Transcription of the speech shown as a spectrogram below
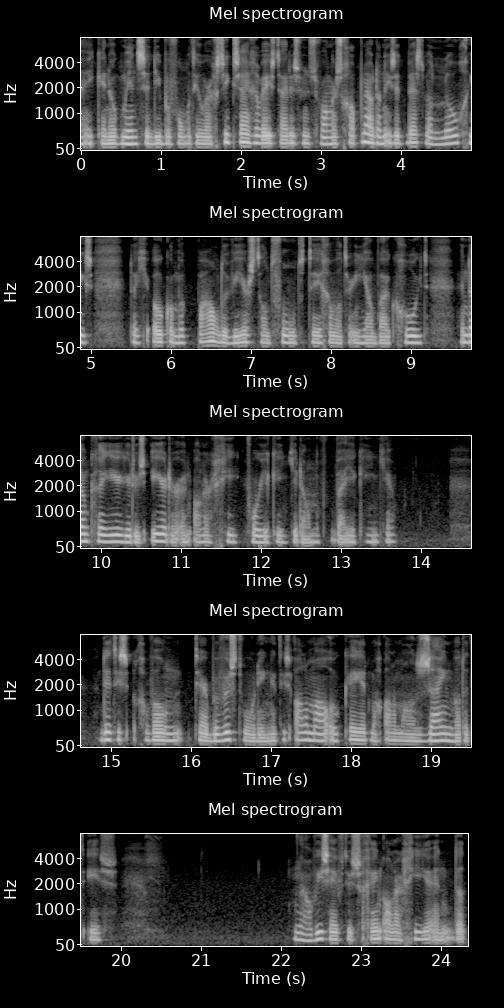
Uh, ik ken ook mensen die bijvoorbeeld heel erg ziek zijn geweest tijdens hun zwangerschap. Nou, dan is het best wel logisch dat je ook een bepaalde weerstand voelt tegen wat er in jouw buik groeit. En dan creëer je dus eerder een allergie voor je kindje dan bij je kindje. Dit is gewoon ter bewustwording. Het is allemaal oké. Het mag allemaal zijn wat het is. Nou, Wies heeft dus geen allergieën en dat,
